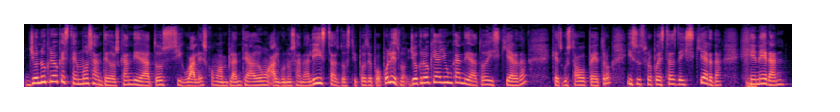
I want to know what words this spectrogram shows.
Yo no creo que estemos ante dos candidatos iguales como han planteado algunos analistas, dos tipos de populismo. Yo creo que hay un candidato de izquierda, que es Gustavo Petro, y sus propuestas de izquierda generan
